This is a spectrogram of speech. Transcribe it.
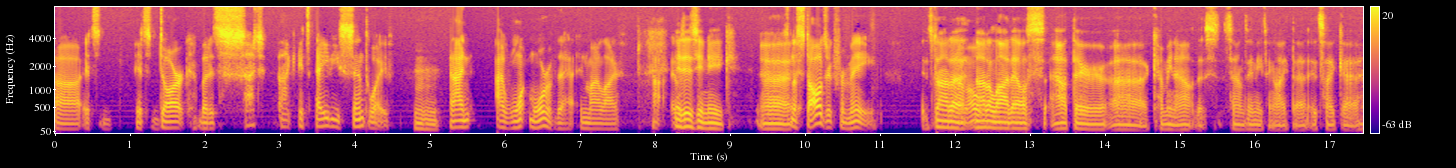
Uh, it's it's dark, but it's such like it's 80s synthwave, Mhm. and I I want more of that in my life. I, It is unique. it's Uh, nostalgic for me. it's not a not a lot else out there uh, coming out that sounds anything like that. It's like uh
